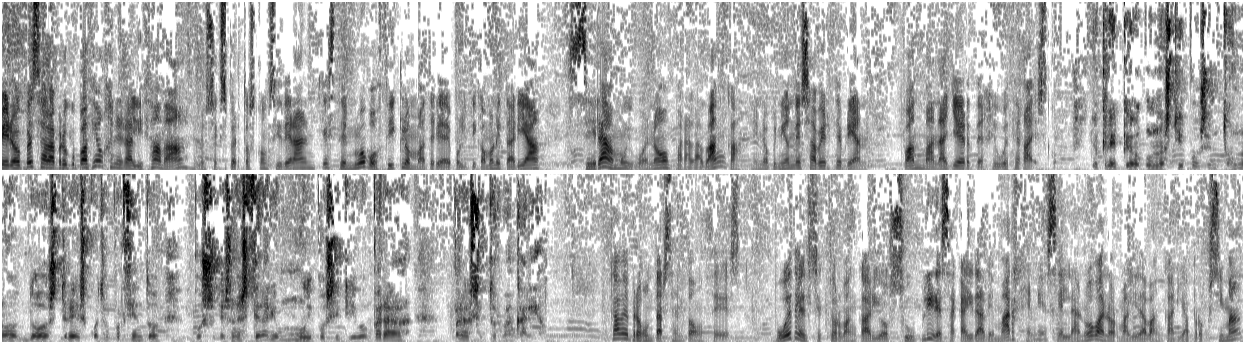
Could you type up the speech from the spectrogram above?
Pero pese a la preocupación generalizada, los expertos consideran que este nuevo ciclo en materia de política monetaria será muy bueno para la banca, en opinión de Xavier Cebrián, fund manager de GVC Gaesco. Yo creo que unos tipos en torno al 2, 3, 4% pues es un escenario muy positivo para, para el sector bancario. Cabe preguntarse entonces, ¿puede el sector bancario suplir esa caída de márgenes en la nueva normalidad bancaria próxima?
